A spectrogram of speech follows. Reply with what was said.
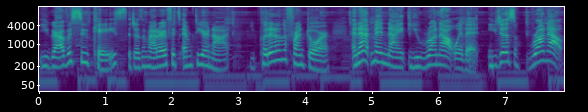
you grab a suitcase. It doesn't matter if it's empty or not. You put it on the front door, and at midnight, you run out with it. You just run out,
